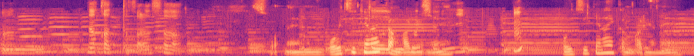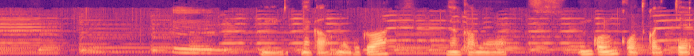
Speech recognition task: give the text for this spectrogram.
あのなかったからさ。そうね。追いついてない感があるよね。追いついてない感があるよねなんかもう僕はなんかもううんこうんことか言って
